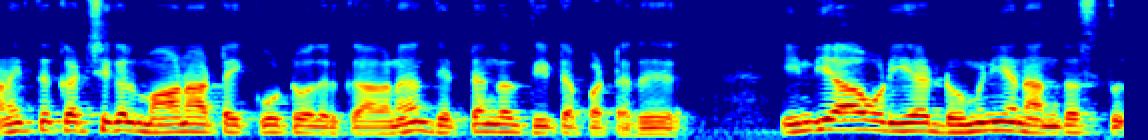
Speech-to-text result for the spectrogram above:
அனைத்து கட்சிகள் மாநாட்டை கூட்டுவதற்கான திட்டங்கள் தீட்டப்பட்டது. இந்தியாவுடைய டொமினியன் அந்தஸ்து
